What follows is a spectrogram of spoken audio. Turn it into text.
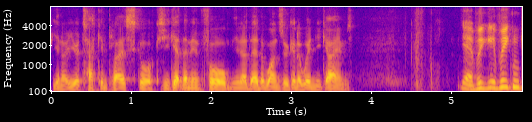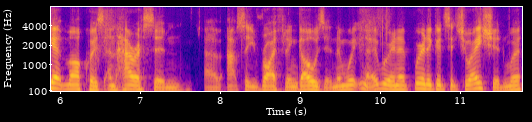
you know, your attacking players score because you get them in form. You know, they're the ones who are going to win your games. Yeah, if we if we can get Marquis and Harrison uh, absolutely rifling goals in, then we're you know we're in a we're in a good situation. We're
